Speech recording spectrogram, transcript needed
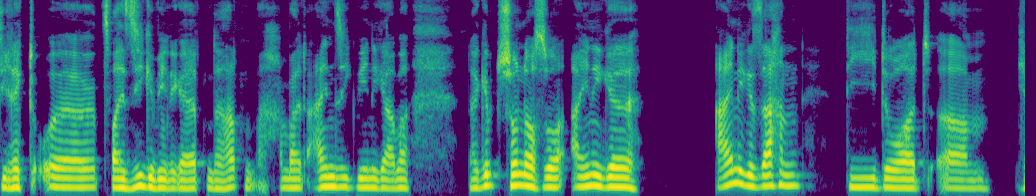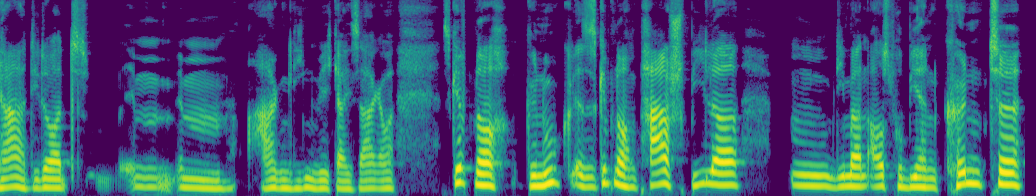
direkt äh, zwei Siege weniger hätten. Da hatten, haben wir halt einen Sieg weniger, aber da gibt es schon noch so einige, einige Sachen, die dort, ähm, ja, die dort im, im Argen liegen, will ich gar nicht sagen, aber es gibt noch genug, also es gibt noch ein paar Spieler, mh, hm, die man ausprobieren könnte,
